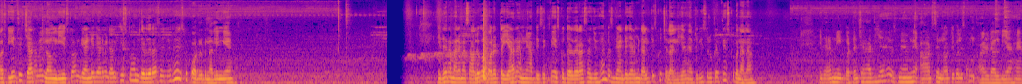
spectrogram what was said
और तीन से चार हमें लौंग लिए। इसको हम ग्राइंडर जार में डाल के इसको हम दरदरा से जो है इसको पाउडर बना लेंगे। इधर हमारे मसालों का पाउडर तैयार है, हमने आप देख सकते हैं, इसको दरदरा सा जो है, बस ग्राइंडर जार में डाल के इसको चला लिया है। चलिए शुरू करते हैं इसको बनाना। इधर हमने एक बर्तन चढ़ा दिया है, उसमें हमने आठ से नौ टेबल स्पून ऑयल डाल दिया है।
